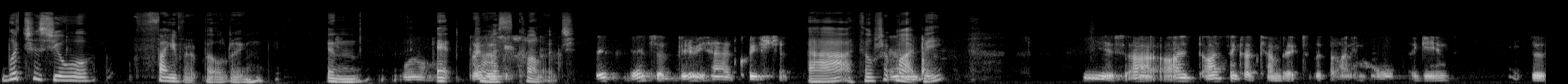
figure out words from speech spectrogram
which is your favourite building in well, at Christ is, College? That, that's a very hard question. Ah, I thought it um, might be. Yes, I, I, I think I'd come back to the dining hall again, the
